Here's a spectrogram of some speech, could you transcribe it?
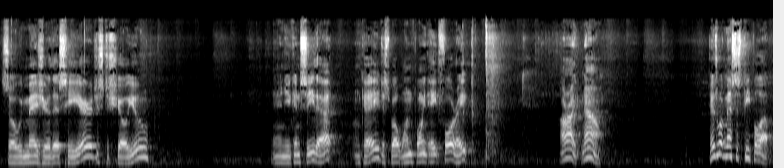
So we measure this here just to show you. And you can see that. Okay, just about 1.848. All right, now, here's what messes people up.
